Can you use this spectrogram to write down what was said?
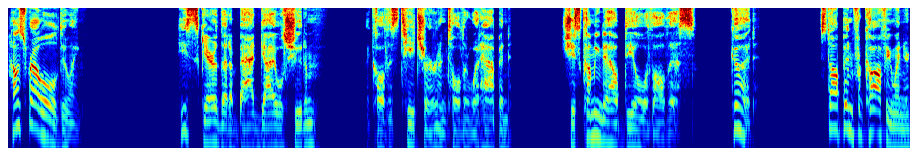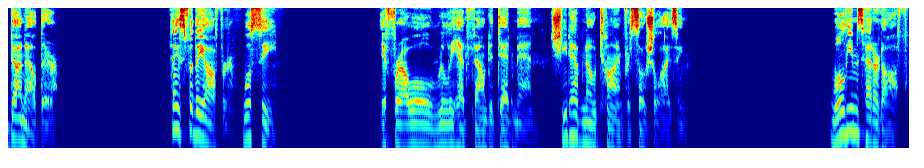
How's Raoul doing? He's scared that a bad guy will shoot him. I called his teacher and told her what happened. She's coming to help deal with all this. Good. Stop in for coffee when you're done out there. Thanks for the offer. We'll see. If Raoul really had found a dead man, she'd have no time for socializing. Williams headed off.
